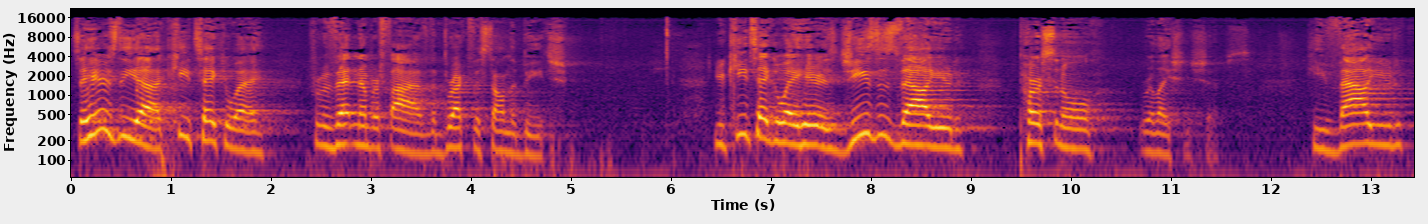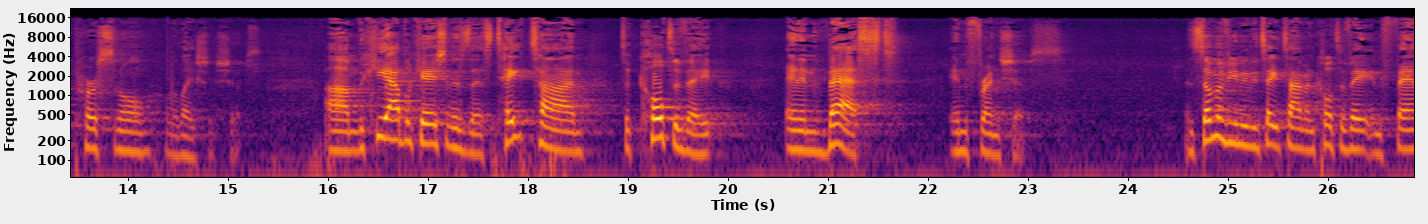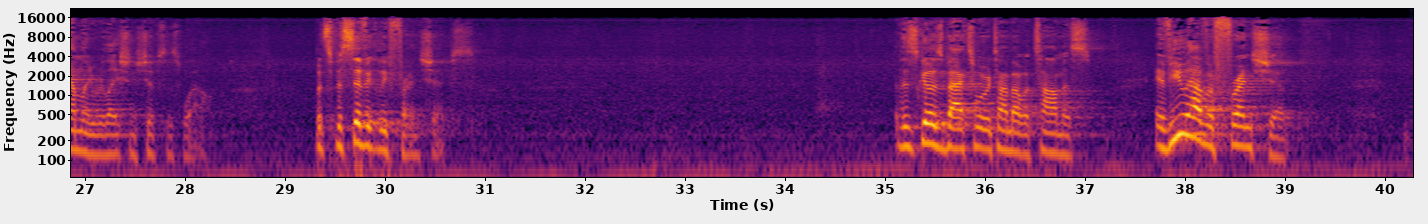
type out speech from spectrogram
So here's the uh, key takeaway from event number five the breakfast on the beach. Your key takeaway here is Jesus valued personal relationships. He valued personal relationships. Um, the key application is this take time to cultivate and invest in friendships. And some of you need to take time and cultivate in family relationships as well but specifically friendships. This goes back to what we were talking about with Thomas. If you have a friendship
